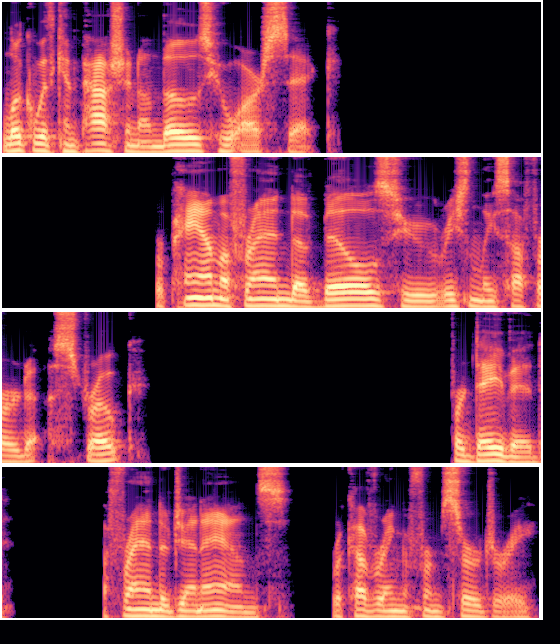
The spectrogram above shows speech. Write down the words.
Look with compassion on those who are sick. For Pam, a friend of Bill's who recently suffered a stroke. For David, a friend of Jan Ann's recovering from surgery.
